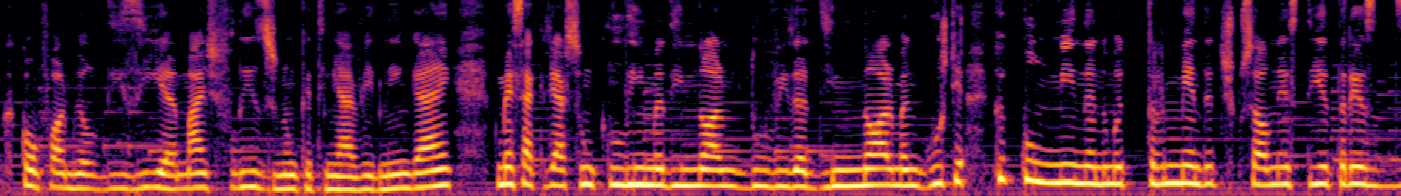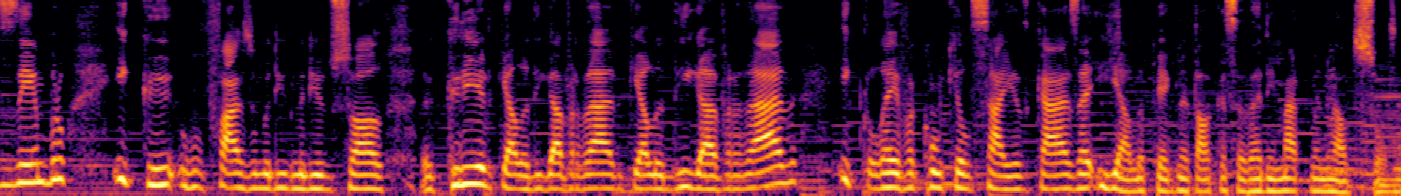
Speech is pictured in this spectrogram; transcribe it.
que conforme ele dizia, mais felizes nunca tinha havido ninguém, começa a criar-se um clima de enorme dúvida, de enorme angústia, que culmina numa tremenda discussão nesse dia 13 de dezembro e que faz o marido de Maria do Sol eh, querer que ela diga a verdade, que ela diga a verdade e que leva com que ele saia de casa e ela pegue na tal caçadeira e mate Manuel de Souza.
